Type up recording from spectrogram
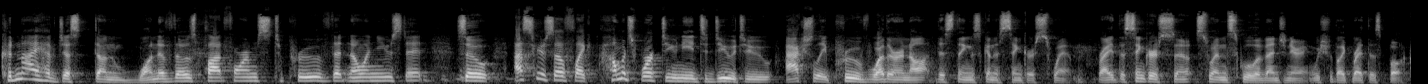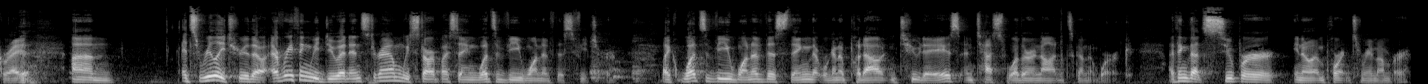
couldn't I have just done one of those platforms to prove that no one used it? So ask yourself, like, how much work do you need to do to actually prove whether or not this thing's going to sink or swim, right? The Sink or Swim School of Engineering. We should like write this book, right? Yeah. Um, it's really true though. Everything we do at Instagram, we start by saying, what's V1 of this feature? Like, what's V1 of this thing that we're going to put out in two days and test whether or not it's going to work? I think that's super, you know, important to remember.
